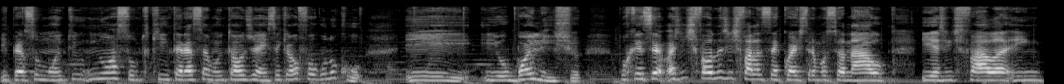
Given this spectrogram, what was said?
E penso muito em um assunto que interessa muito a audiência, que é o fogo no cu. E, e o boy lixo. Porque se, a gente fala, a gente fala de sequestro emocional e a gente fala em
